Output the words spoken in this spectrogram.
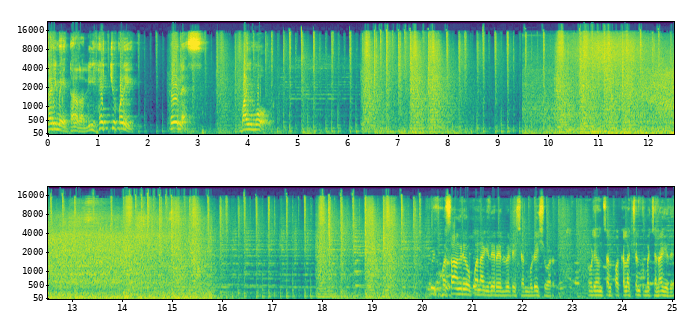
ಕಡಿಮೆ ದರದಲ್ಲಿ ಹೆಚ್ಚು ಪಡೆಯಿರಿ. ಪೇಲೆಸ್ ಬೈ ಮೋರ್ ಹೊಸ ಅಂಗಡಿ ಓಪನ್ ಆಗಿದೆ ರೈಲ್ವೆ ಸ್ಟೇಷನ್ ಮುರುಡೇಶ್ವರ ನೋಡಿ ಒಂದು ಸ್ವಲ್ಪ ಕಲೆಕ್ಷನ್ ತುಂಬ ಚೆನ್ನಾಗಿದೆ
